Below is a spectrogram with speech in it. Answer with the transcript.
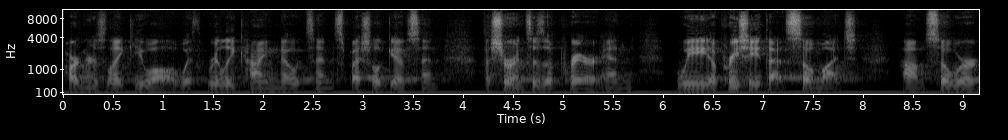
partners like you all with really kind notes and special gifts and assurances of prayer. And we appreciate that so much. Um, so we're,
